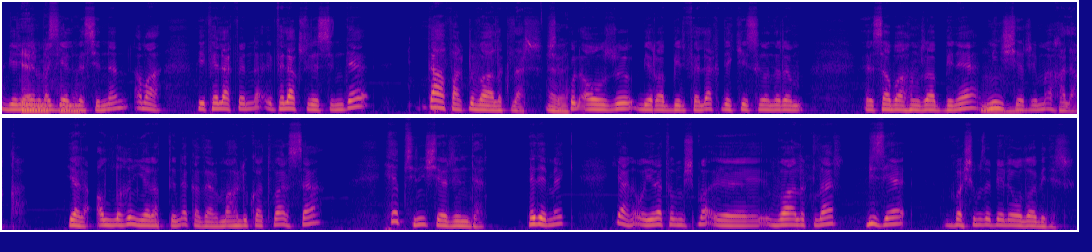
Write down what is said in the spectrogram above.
benim yanıma gelmesinden. ama bir Felak ve Felak suresinde daha farklı varlıklar. İşte Evet. kul auzu bir rabbil felak de ki sığınırım e, sabahın Rabbine Hı min hı. şerri ma halaka. Yani Allah'ın yarattığı ne kadar mahlukat varsa hepsinin şerrinden. Ne demek? Yani o yaratılmış e, varlıklar bize başımıza bela olabilir.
